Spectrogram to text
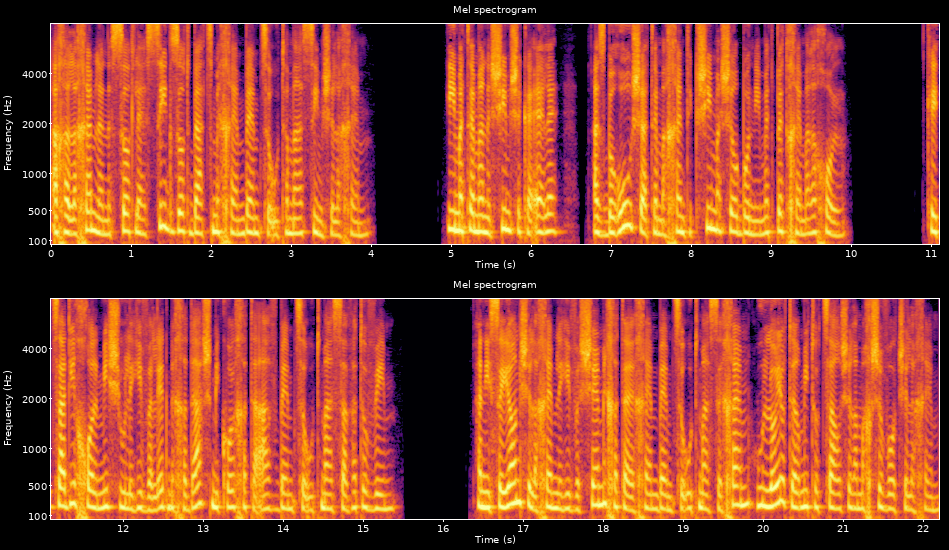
אך עליכם לנסות להשיג זאת בעצמכם באמצעות המעשים שלכם. אם אתם אנשים שכאלה, אז ברור שאתם אכן טיפשים אשר בונים את ביתכם על החול. כיצד יכול מישהו להיוולד מחדש מכל חטאיו באמצעות מעשיו הטובים? הניסיון שלכם להיוושע מחטאיכם באמצעות מעשיכם הוא לא יותר מתוצר של המחשבות שלכם.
